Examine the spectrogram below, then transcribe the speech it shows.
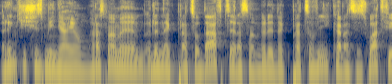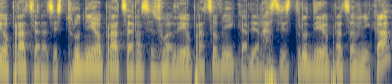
rynki się zmieniają. Raz mamy rynek pracodawcy, raz mamy rynek pracownika, raz jest łatwiej o pracę, raz jest trudniej o pracę, raz jest łatwiej o pracownika, raz jest trudniej o pracownika.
